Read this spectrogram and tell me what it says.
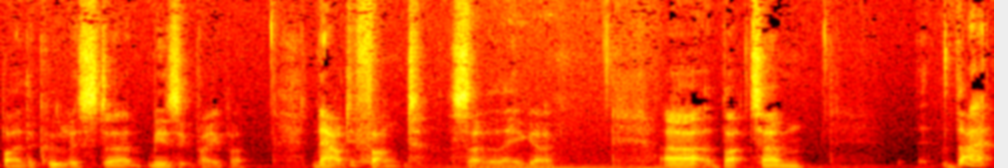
by the coolest uh, music paper, now defunct. So there you go. Uh, but um, that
